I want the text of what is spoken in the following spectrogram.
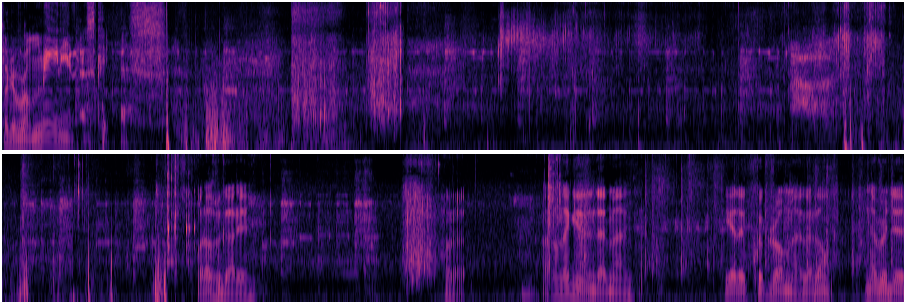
For the Romanian SKS. What else we got here? Hold up. I don't like using that mag. He had a quick draw mag. I don't. Never did.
